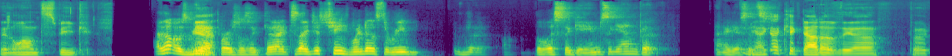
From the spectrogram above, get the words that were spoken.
they don't want them to speak. I thought it was me Yeah. at first. I was like, because I just changed Windows to read the, the list of games again, but I guess it's. Yeah, I got kicked out of the uh, the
